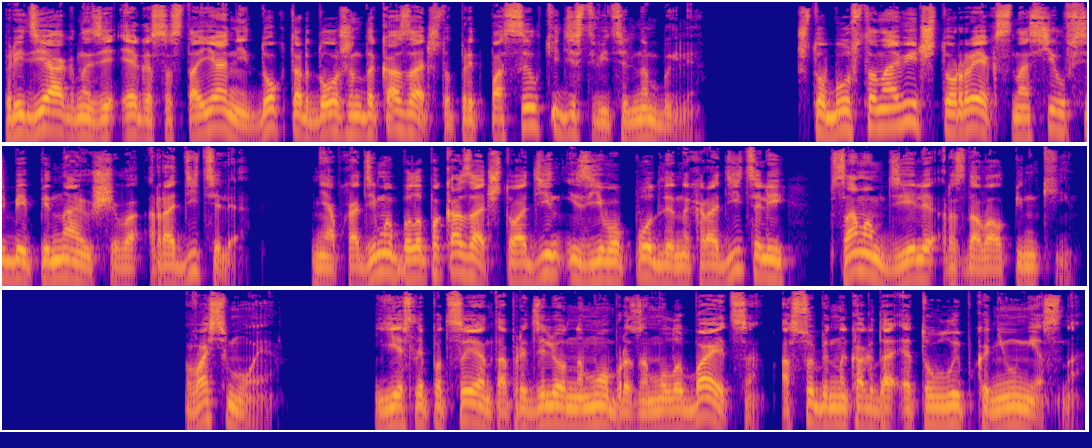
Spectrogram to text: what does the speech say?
При диагнозе эго-состояний доктор должен доказать, что предпосылки действительно были. Чтобы установить, что Рекс носил в себе пинающего родителя, необходимо было показать, что один из его подлинных родителей в самом деле раздавал пинки. Восьмое. Если пациент определенным образом улыбается, особенно когда эта улыбка неуместна,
